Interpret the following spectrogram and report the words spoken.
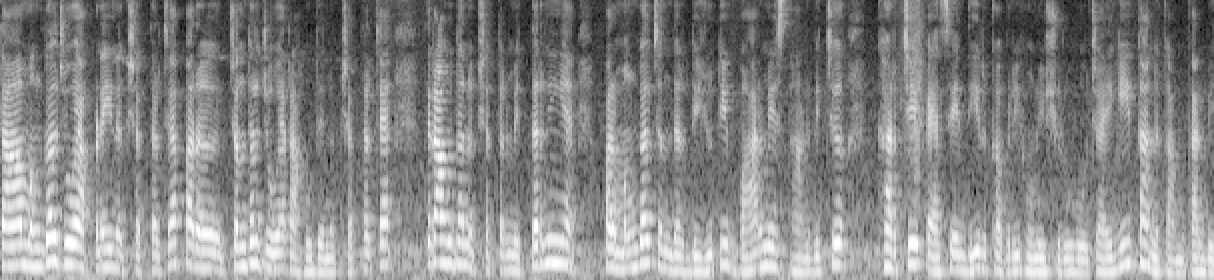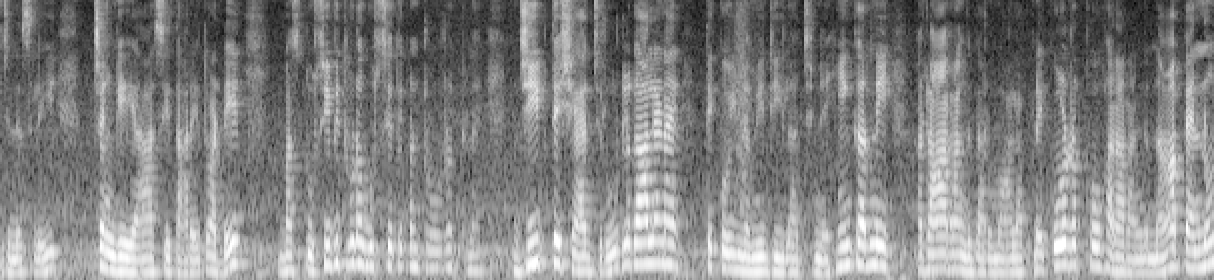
ਤਾਂ ਮੰਗਲ ਜੋ ਹੈ ਆਪਣੇ ਹੀ ਨਕਸ਼ਤਰ 'ਚ ਹੈ, ਪਰ ਚੰਦਰ ਜੋ ਹੈ ਰਾਹੂ ਦੇ ਨਕਸ਼ਤਰ 'ਚ ਹੈ, ਤੇ ਰਾਹੂ ਦਾ ਨਕਸ਼ਤਰ ਮਿੱਤਰ ਨਹੀਂ ਹੈ, ਪਰ ਮੰਗਲ ਚੰਦਰ ਦੀ ਯੁਤੀ 12ਵੇਂ ਸਥਾਨ ਵਿੱਚ ਖਰਚੇ ਪੈਸੇ ਦੀ ਰਿਕਵਰੀ ਹੋਣੀ ਸ਼ੁਰੂ ਹੋ ਜਾਏਗੀ। ਧਨ ਕੰਮਕਾਰ ਬਿਜ਼ਨਸ ਲਈ। ਚੰਗੇ ਆ ਸਿਤਾਰੇ ਤੁਹਾਡੇ। ਬਸ ਤੁਸੀਂ ਵੀ ਥੋੜਾ ਗੁੱਸੇ ਤੇ ਕੰਟਰੋਲ ਰੱਖਣਾ ਹੈ। ਜੀਪ ਤੇ ਸ਼ਾਇਦ ਜ਼ਰੂਰ ਲਗਾ ਲੈਣਾ ਹੈ ਤੇ ਕੋਈ ਨਵੀਂ ਡੀਲ ਅੱਜ ਨਹੀਂ ਕਰਨੀ। ਹਰਾ ਰੰਗ ਦਾ ਰੁਮਾਲ ਆਪਣੇ ਕੋਲ ਰੱਖੋ, ਹਰਾ ਰੰਗ ਨਾ ਪਹਿਨੋ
